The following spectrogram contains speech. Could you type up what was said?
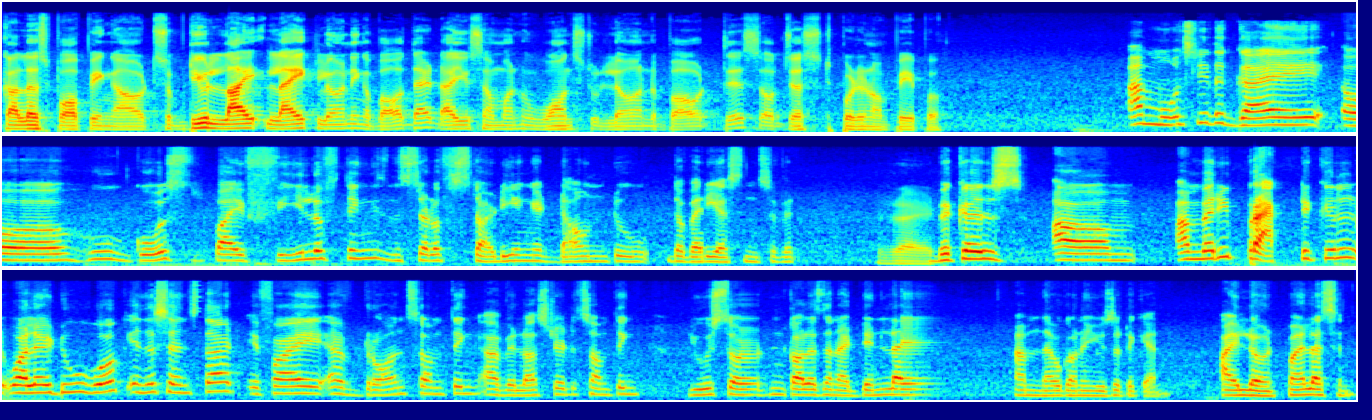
colors popping out. So do you like like learning about that? Are you someone who wants to learn about this or just put it on paper? I'm mostly the guy uh, who goes by feel of things instead of studying it down to the very essence of it. Right. Because um, I'm very practical while I do work in the sense that if I have drawn something, I've illustrated something, used certain colors, and I didn't like, I'm never gonna use it again. I learned my lesson,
